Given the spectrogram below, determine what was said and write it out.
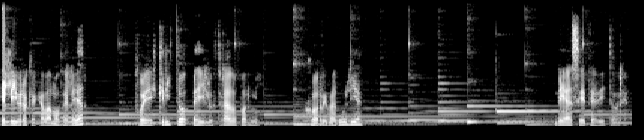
El libro que acabamos de leer fue escrito e ilustrado por mí, Jorri Badulia, de AZ Editores.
